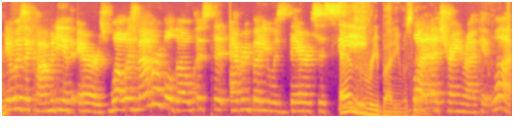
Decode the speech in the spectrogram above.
it was a comedy of errors. What was memorable though was that everybody was there to see Everybody was what there. a train wreck it was.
